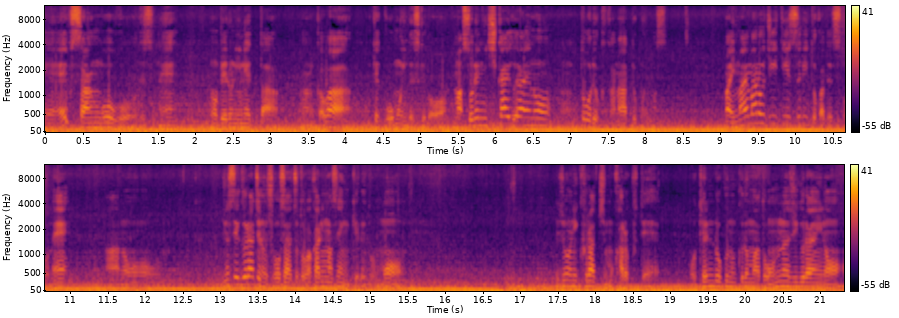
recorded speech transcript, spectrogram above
えー、F355 ですねのベルニネッタなんかは結構重いんですけど、まあ、それに近いぐらいの動力かなと思います、まあ、今山の GT3 とかですとねあのー純正クラッチの詳細はちょっと分かりませんけれども非常にクラッチも軽くてもう天禄の車と同じぐらいの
